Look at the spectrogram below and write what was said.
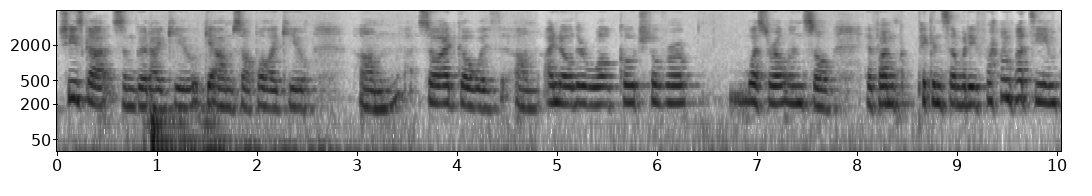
She's got some good IQ, um, softball IQ. Um, so I'd go with. Um, I know they're well coached over West Rutland, so if I'm picking somebody from a team,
